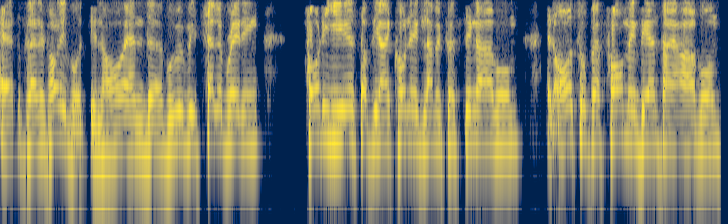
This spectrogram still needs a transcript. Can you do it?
at the Planet Hollywood, you know, and uh, we will be celebrating 40 years of the iconic Love at First Sting album and also performing the entire album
